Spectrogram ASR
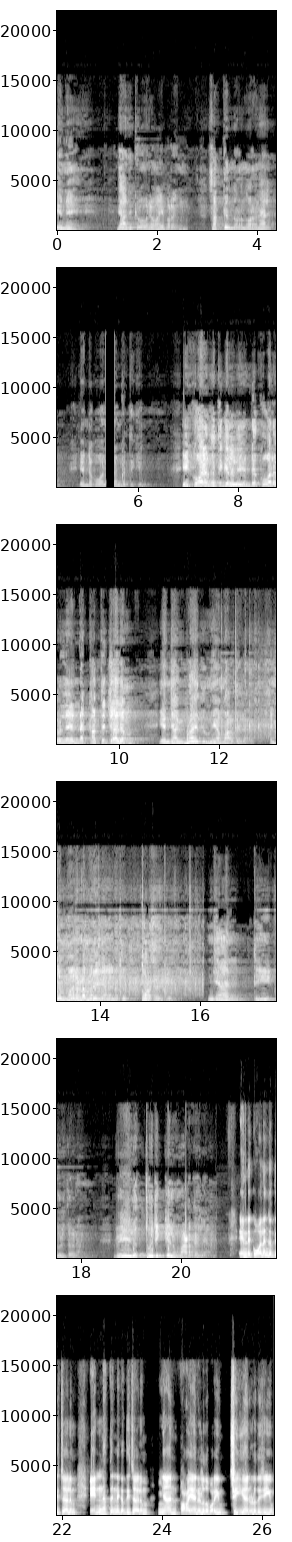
എന്നെ ജാതിക്രോപരമായി പറയുന്നു സത്യം തുറന്നു പറഞ്ഞാൽ എന്റെ കോലം കത്തിക്കും. ഈ കോലം കത്തിക്കലല്ലേ? എന്റെ കോലമല്ല എന്നെ കത്തിച്ചാലും എന്റെ അഭിപ്രായത്തിൽ നിന്ന് ഞാൻ മാറത്തില്ല എന്റെ മരണം വരെ ഞാൻ അതിനകത്ത് തുറച്ചു നിൽക്കും ഞാൻ തീ കുരുത്തവനാണ് വെയിലത്തൊരിക്കലും മാടത്തില്ല. എന്റെ കോലം കത്തിച്ചാലും എന്നെ തന്നെ കത്തിച്ചാലും ഞാൻ പറയാനുള്ളത് പറയും ചെയ്യാനുള്ളത് ചെയ്യും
